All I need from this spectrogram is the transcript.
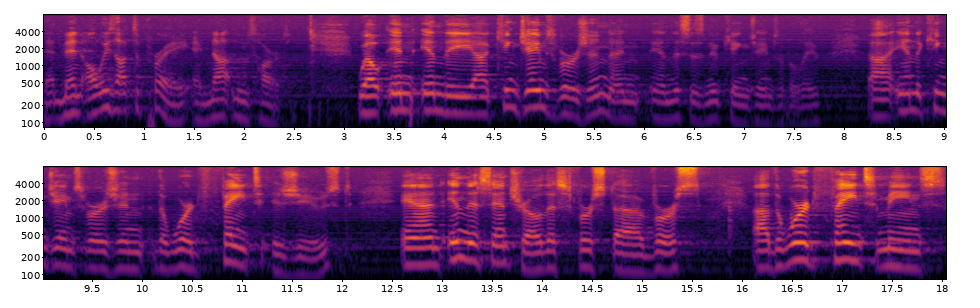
that men always ought to pray and not lose heart. Well, in, in the uh, King James Version, and, and this is New King James, I believe, uh, in the King James Version, the word faint is used. And in this intro, this first uh, verse, uh, the word faint means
